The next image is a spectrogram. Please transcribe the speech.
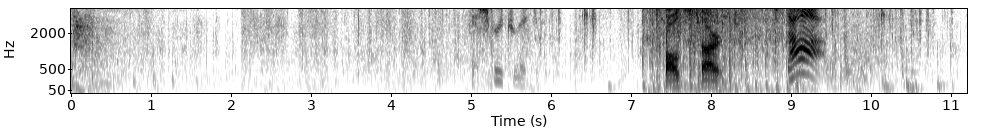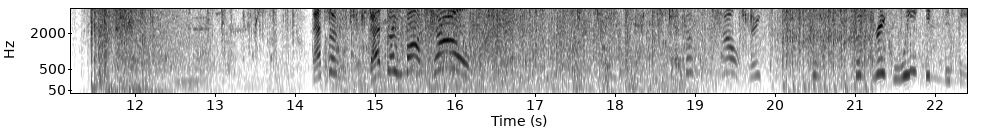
more. Yeah, screw Drake. False start. Stop! That does that does not count. That doesn't count, Drake. Because Drake weakened me.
